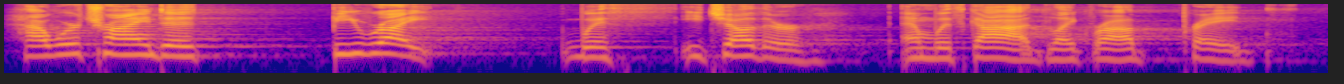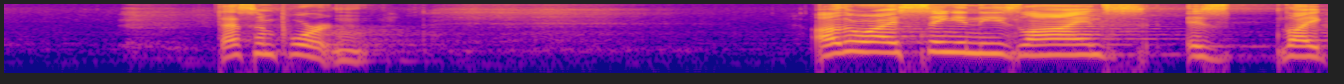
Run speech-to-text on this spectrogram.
how we're trying to be right with each other and with God, like Rob prayed. That's important. Otherwise, singing these lines is like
